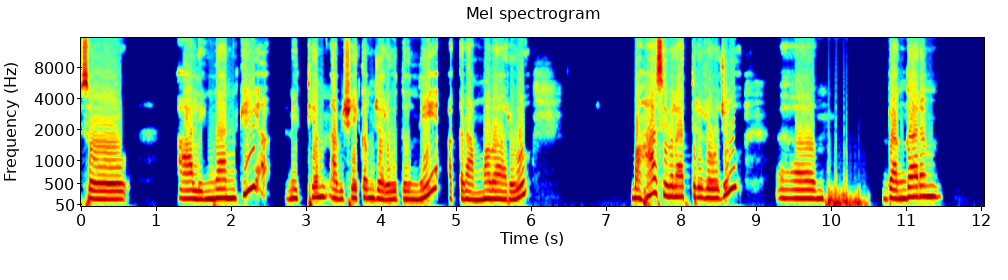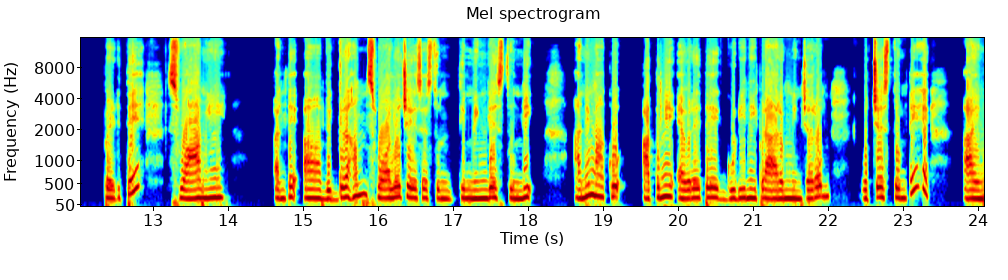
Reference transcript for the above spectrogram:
సో ఆ లింగానికి నిత్యం అభిషేకం జరుగుతుంది అక్కడ అమ్మవారు. మహాశివరాత్రి రోజు బంగారం పెడితే స్వామి అంటే ఆ విగ్రహం స్వాలో చేసేస్తుంది మింగేస్తుంది అని మాకు అతనే ఎవరైతే గుడిని ప్రారంభించారో వచ్చేస్తుంటే ఆయన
